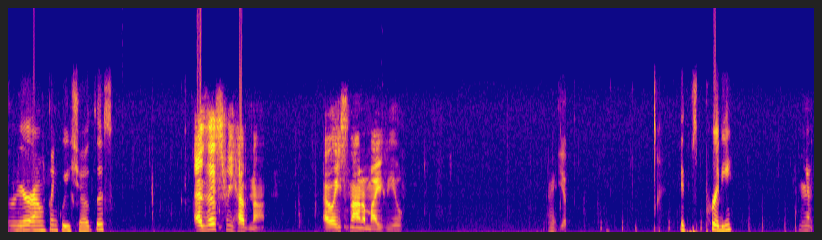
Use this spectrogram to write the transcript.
Over here, I don't think we showed this. As this we have not. At least not in my view. Yep. It's pretty. Yep.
